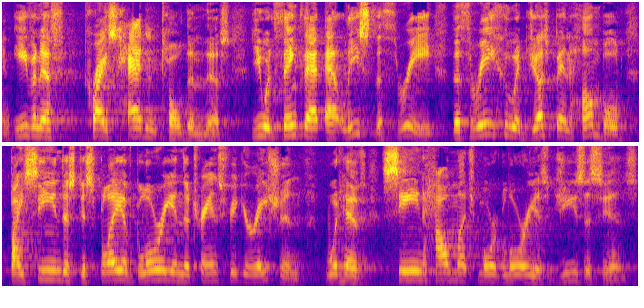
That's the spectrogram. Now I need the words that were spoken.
And even if Christ hadn't told them this, you would think that at least the three, the three who had just been humbled by seeing this display of glory in the transfiguration, would have seen how much more glorious Jesus is,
